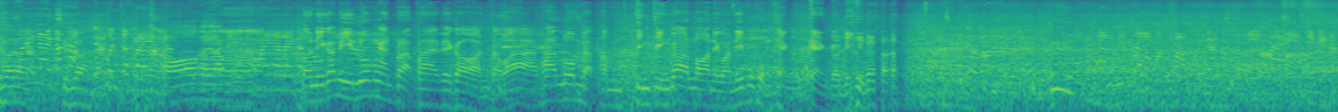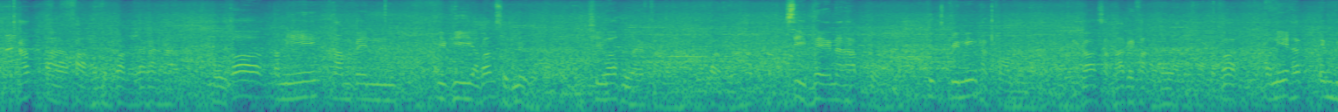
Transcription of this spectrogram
ไม่ไม่ไงก็สุดยอดถามคุณจะไปแบบอ๋อโอเคครับจอยอะไรกับตอนนี้ก็มีร่วมงานประปรายไปก่อน แต่ว่าถ้าร่วมแบบทำจริง ๆ ก็รอในวันที่พวกผมแข่งแกร่งกว่านี้นะ EP อัลบั้มศูนย์หนึ่งครับชื่อว่า Who I Found ปล่อยมาแล้วครับสี่เพลงนะครับผมทุกสตรีมมิ่งแพลตฟอร์มเลยนะครับก็สามารถไปฟังได้แล้วนะครับแล้วก็ตอนนี้ครับ MV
